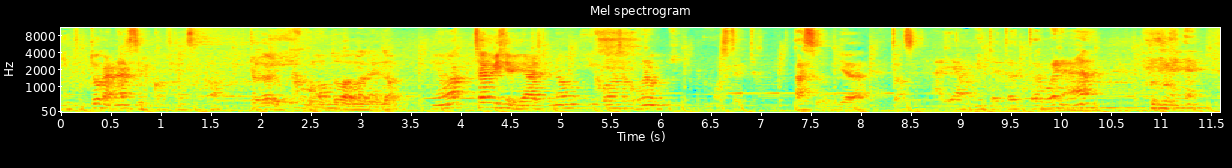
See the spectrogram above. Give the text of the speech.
intentó ganarse mi confianza, ¿no? Claro, Hijo, como toda madre, ¿no? Mi mamá sabe mis debilidades, no, hijo, vamos a comer un mostrito. Hazlo, ya. Entonces, ah, ya, mamita, está, está buena, ¿ah?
